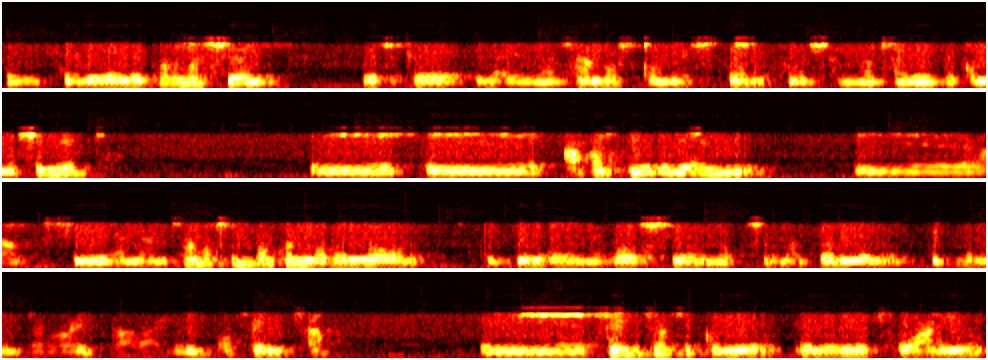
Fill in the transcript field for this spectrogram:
el de la información, es que la enlazamos con expertos en las áreas de conocimiento. Eh, eh, a partir de ahí, eh, si analizamos un poco el modelo que tiene de negocio el Observatorio de TIC de Monterrey para el grupo FENSA, FENSA se convierte en un usuario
